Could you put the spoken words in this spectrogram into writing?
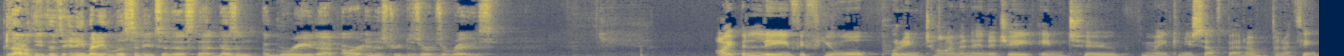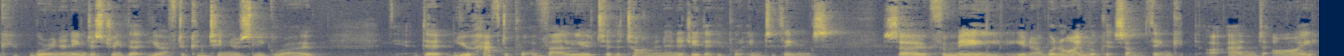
Because I don't think there's anybody listening to this that doesn't agree that our industry deserves a raise. I believe if you're putting time and energy into making yourself better, and I think we're in an industry that you have to continuously grow, that you have to put a value to the time and energy that you put into things. So for me, you know, when I look at something uh, and I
